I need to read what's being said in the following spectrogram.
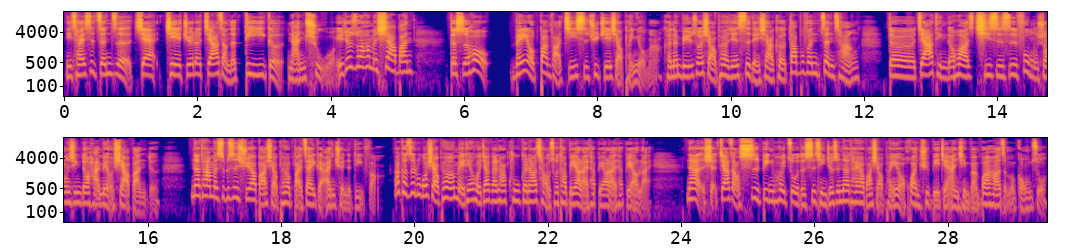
你才是真正家解决了家长的第一个难处哦。也就是说，他们下班的时候没有办法及时去接小朋友嘛？可能比如说小朋友今天四点下课，大部分正常的家庭的话，其实是父母双薪都还没有下班的。那他们是不是需要把小朋友摆在一个安全的地方？那可是如果小朋友每天回家跟他哭、跟他吵，说他不要来，他不要来，他不要来，那小家长势必会做的事情就是，那他要把小朋友换去别间安亲班，不然他要怎么工作？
